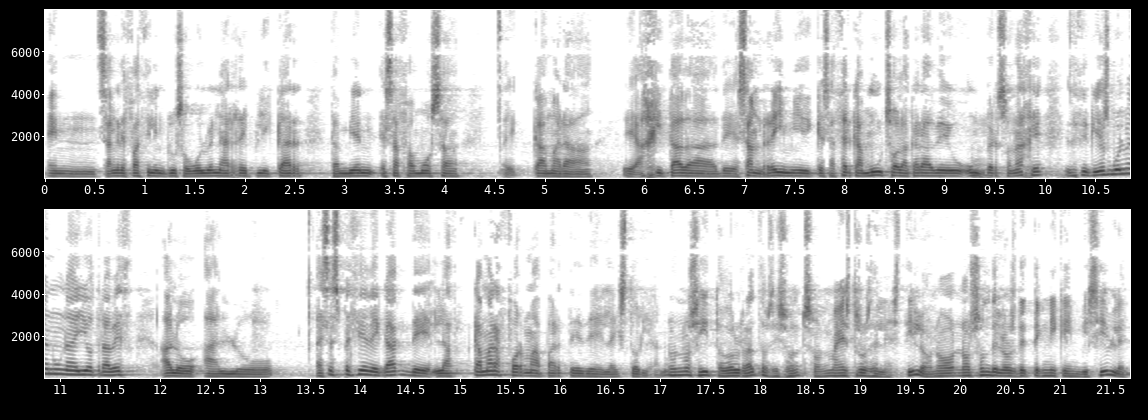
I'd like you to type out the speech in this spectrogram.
En Sangre Fácil incluso vuelven a replicar también esa famosa eh, cámara eh, agitada de Sam Raimi que se acerca mucho a la cara de un personaje. Es decir, que ellos vuelven una y otra vez a lo, a lo a esa especie de gag de la cámara forma parte de la historia. ¿no? No, no, sí, todo el rato. Sí, son, son maestros del estilo, no, no son de los de técnica invisible,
